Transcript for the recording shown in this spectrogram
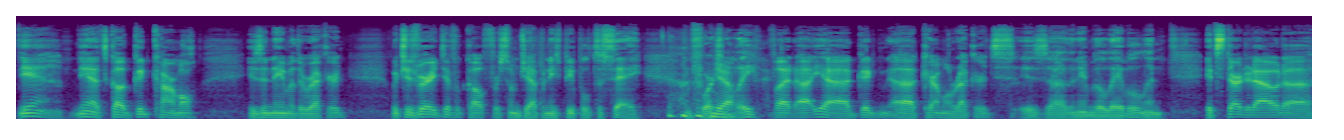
Yeah, yeah, it's called Good Charamel, is the name of the record, which is very difficult for some Japanese people to say, unfortunately. But uh, yeah, Good uh, Charamel Records is uh, the name of the label, and it started out. Uh,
